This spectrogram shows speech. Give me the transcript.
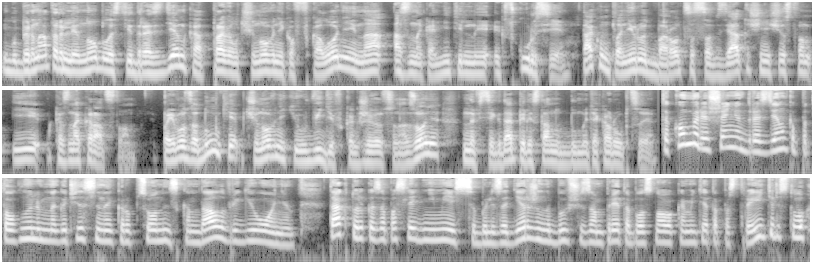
Губернатор Ленобласти Дрозденко отправил чиновников в колонии на ознакомительные экскурсии. Так он планирует бороться со взяточничеством и казнократством. По его задумке, чиновники, увидев, как живется на зоне, навсегда перестанут думать о коррупции. Такому решению Дрозденко подтолкнули многочисленные коррупционные скандалы в регионе. Так, только за последние месяцы были задержаны бывший зампред областного комитета по строительству,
